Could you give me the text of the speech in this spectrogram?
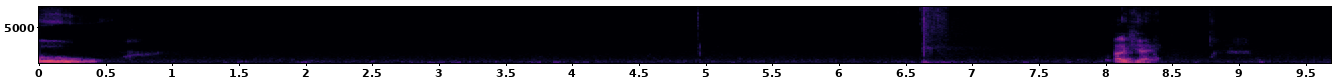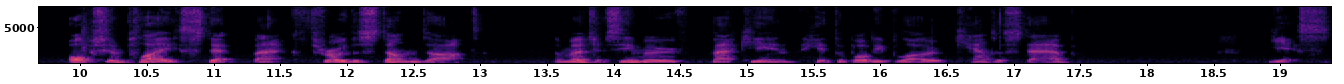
Ooh. Okay. Option play, step back, throw the stun dart, emergency move, back in, hit the body blow, counter stab. Yes.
